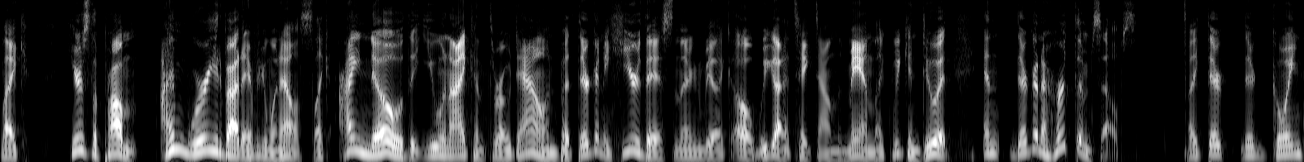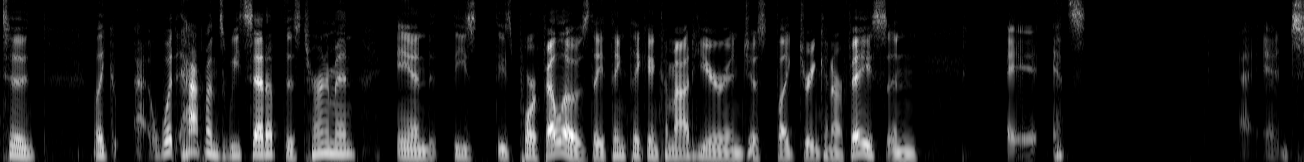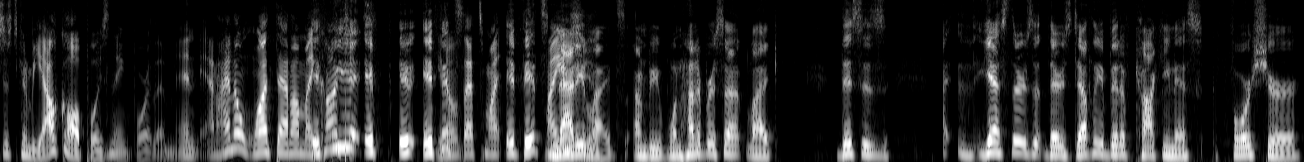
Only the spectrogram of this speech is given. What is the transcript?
like, here's the problem. I'm worried about everyone else. Like, I know that you and I can throw down, but they're to hear this and they're to be like, oh, we got to take down the man. Like, we can do it. And they're to hurt themselves. Like, they're, they're going to, like, uh, what happens? We set up this tournament and these, these poor fellows, they think they can come out here and just like drink in our face. And it, it's, it's just going to be alcohol poisoning for them. And, and I don't want that on my if, we, conscience. if if if you know, it's that's my, if it's my natty issue. lights, I'm gonna be 100 percent like this is. Yes, there's a, there's definitely a bit of cockiness for sure.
